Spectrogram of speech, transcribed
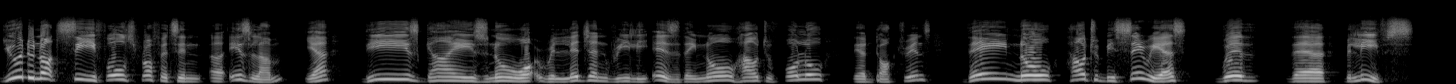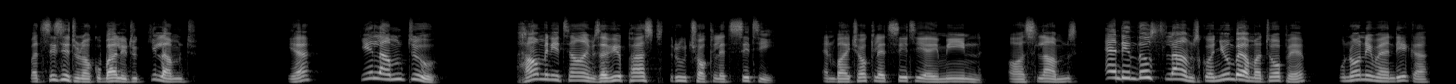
You do not see false prophets in uh, Islam, yeah? These guys know what religion really is. They know how to follow their doctrines. They know how to be serious with their beliefs. But sisi tunakubali tu kila mtu. Yeah? Kila mtu. How many times have you passed through Chocolate City? And by Chocolate City I mean our slums. And in those slums, kwa nyumba ya matope, unaona imeandika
